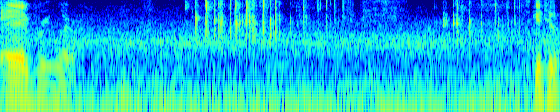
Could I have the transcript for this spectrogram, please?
everywhere. Let's get to it.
